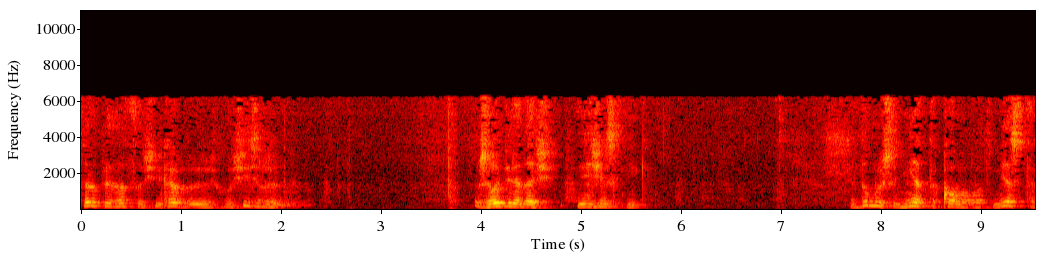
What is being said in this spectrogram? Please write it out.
Тора передается ученикам, учителю живой передачи, не через книги. Я думаю, что нет такого вот места,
